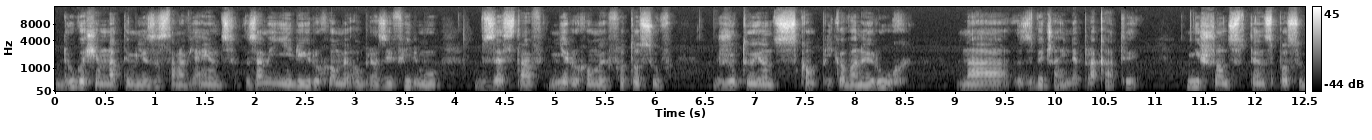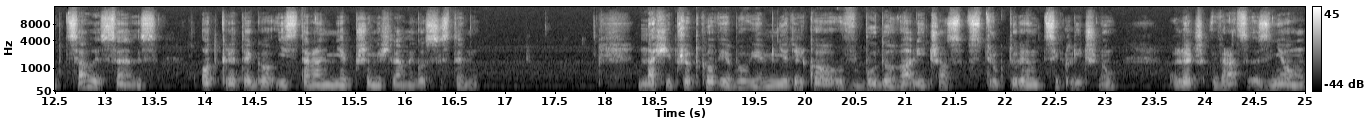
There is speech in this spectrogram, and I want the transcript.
Długo się nad tym nie zastanawiając, zamienili ruchome obrazy filmu w zestaw nieruchomych fotosów, rzutując skomplikowany ruch na zwyczajne plakaty, niszcząc w ten sposób cały sens odkrytego i starannie przemyślanego systemu. Nasi przodkowie bowiem nie tylko wbudowali czas w strukturę cykliczną, lecz wraz z nią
